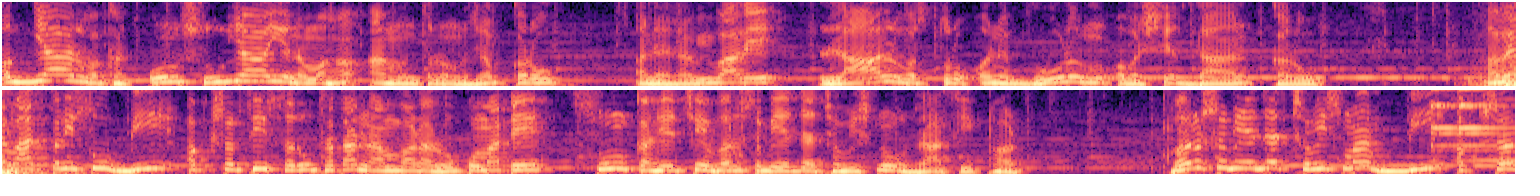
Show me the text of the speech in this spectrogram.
અગિયાર વખત ઓમ સૂર્યાય નમઃ આ મંત્રનો જપ કરો અને રવિવારે લાલ વસ્ત્રો અને ગોળનું અવશ્ય દાન કરો. હવે વાત કરીશું બી અક્ષરથી શરૂ થતા નામવાળા લોકો માટે શું કહે છે વર્ષ બે હજાર છવ્વીસનું રાશિફળ? વર્ષ બે હજાર છવ્વીસમાં બી અક્ષર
